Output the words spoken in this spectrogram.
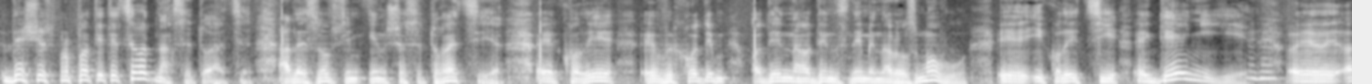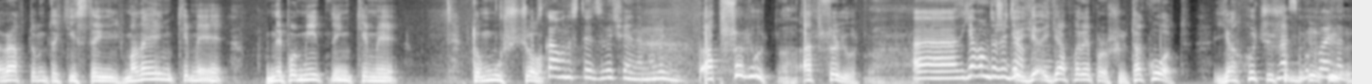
де щось проплатити, це одна ситуація, але зовсім інша ситуація, коли виходимо один на один з ними на розмову, і коли ці генії раптом такі стають маленькими непомітненькими, тому що Пускай вони стають звичайними людьми. абсолютно, абсолютно. Е, я вам дуже дякую. Я, я перепрошую. Так от, я хочу, щоб У нас буквально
